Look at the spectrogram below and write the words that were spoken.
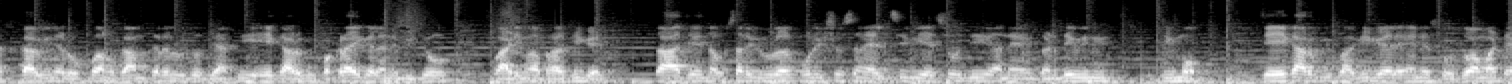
અટકાવીને રોકવાનું કામ કરેલું તો ત્યાંથી એક આરોપી પકડાઈ ગયેલ અને બીજો વાડીમાં ભાગી ગઈ તો આજે Navsari rural police station, LCB, SOG અને ગણદેવીની ટીમો જે એક આરોપી ભાગી ગયેલ એને શોધવા માટે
